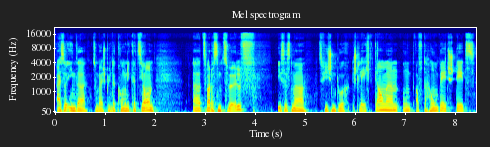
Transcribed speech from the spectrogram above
Also in der, zum Beispiel in der Kommunikation. Äh, 2012 ist es mir zwischendurch schlecht gegangen und auf der Homepage steht es,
